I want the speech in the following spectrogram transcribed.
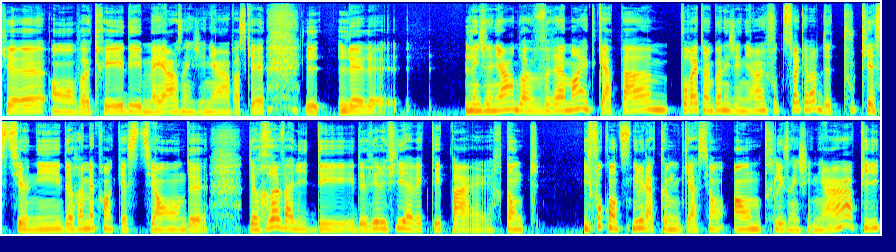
qu'on va créer des meilleurs ingénieurs parce que l'ingénieur doit vraiment être capable, pour être un bon ingénieur, il faut que tu sois capable de tout questionner, de remettre en question, de, de revalider, de vérifier avec tes pairs. Donc, il faut continuer la communication entre les ingénieurs. Puis,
